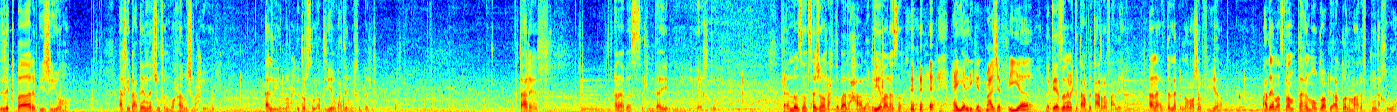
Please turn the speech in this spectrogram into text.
الكبار بيجي يومهم. أخي بعدين لنشوف المحامي شو رح يقول. قال لي إنه رح يدرس القضية وبعدين بيخبرني. بتعرف أنا بس اللي مضايقني يا أختي. لأنه إذا انسجن رح تبقى لحالها وهي ما لها ذنب هي اللي كنت معجب فيها. لك يا زلمة كنت عم بتعرف عليها. أنا قلت لك إنه معجب فيها. بعدين أصلا انتهى الموضوع بأرضه لما عرفت مين أخوها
